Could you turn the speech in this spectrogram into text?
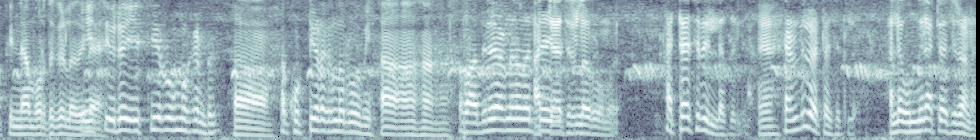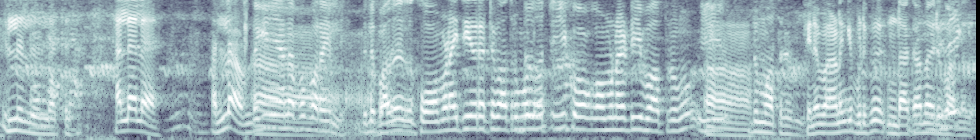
പിന്നെ പുറത്തേക്ക് ഉള്ളത് ഒരു എ സി റൂം ഒക്കെ ഉണ്ട്. ആ. കുട്ടി കിടക്കുന്ന റൂമിൽ അപ്പൊ അതിലാണ് അറ്റാച്ച്ഡ് റൂം അറ്റാച്ച്ഡ് ഇല്ല അതിൽ. ഏ? രണ്ടിലും അറ്റാച്ച്ഡ് ഇല്ല. അല്ല ഒന്നിൽ അറ്റാച്ച്ഡ് ആണ്. ഇല്ല ഇല്ല ഇല്ല അറ്റാച്ച്ഡ് അല്ല അല്ലേ അല്ല ഉണ്ടെങ്കിൽ ഞാൻ അപ്പൊ പറയില്ലേ? ഇതിൽ അത് കോമൺ ആയിട്ട് ഈ ഒരൊറ്റ ബാത്റൂം ഈ കോമൺ ആയിട്ട് ഈ ബാത്റൂമും ഈ ഇത് മാത്രമേ ഉള്ളൂ. പിന്നെ വേണമെങ്കിൽ ഇവിടേക്ക് ഉണ്ടാക്കാന്ന് അവർ പറഞ്ഞത്.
